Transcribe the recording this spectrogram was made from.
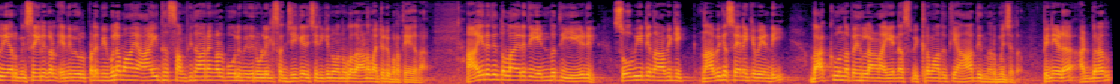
ടു എയർ മിസൈലുകൾ എന്നിവ ഉൾപ്പെടെ വിപുലമായ ആയുധ സംവിധാനങ്ങൾ പോലും ഇതിനുള്ളിൽ സജ്ജീകരിച്ചിരിക്കുന്നു എന്നുള്ളതാണ് മറ്റൊരു പ്രത്യേകത. ആയിരത്തി തൊള്ളായിരത്തി എൺപത്തി ഏഴിൽ സോവിയറ്റ് നാവിക നാവികസേനയ്ക്ക് വേണ്ടി ബാക്കു എന്ന പേരിലാണ് ഐ എൻ എസ് വിക്രമാദിത്യ ആദ്യം നിർമ്മിച്ചത്. പിന്നീട് അഡ്മിറൽ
